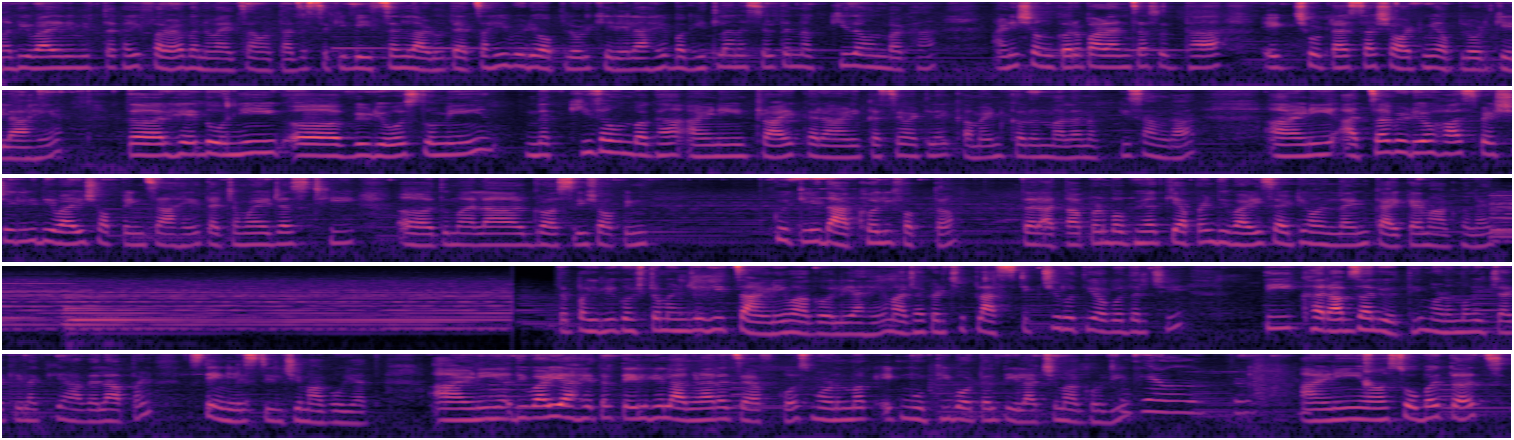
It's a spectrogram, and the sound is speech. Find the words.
दिवाळीनिमित्त काही फराळ बनवायचा होता जसं की बेसन लाडू त्याचाही व्हिडिओ अपलोड केलेला आहे. बघितला नसेल तर नक्की जाऊन बघा. आणि शंकरपाळ्यांचा सुद्धा एक छोटासा शॉर्ट मी अपलोड केला आहे. तर हे दोन्ही व्हिडिओज तुम्ही नक्की जाऊन बघा आणि ट्राय करा आणि कसे वाटले कमेंट करून मला नक्की सांगा. आणि आजचा व्हिडिओ हा स्पेशली दिवाळी शॉपिंगचा आहे त्याच्यामुळे जस्ट ही तुम्हाला ग्रॉसरी शॉपिंग क्विकली दाखवली फक्त. तर आता आपण बघूयात की आपण दिवाळीसाठी ऑनलाईन काय काय मागवलं आहे तर पहिली गोष्ट म्हणजे ही चाळणी मागवली आहे. माझ्याकडची प्लास्टिकची होती अगोदरची. ती खराब झाली होती म्हणून मग विचार केला की ह्यावेळेला आपण स्टेनलेस स्टीलची मागवूयात. आणि दिवाळी आहे तर तेल हे लागणारच आहे ऑफकोर्स म्हणून मग एक मोठी बॉटल तेलाची मागवली. आणि सोबतच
